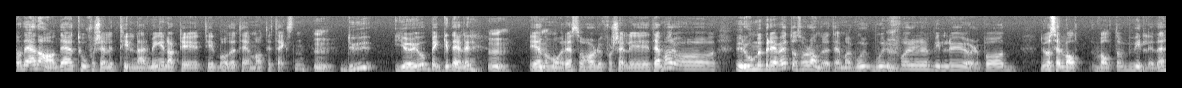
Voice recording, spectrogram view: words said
og det er, en annen, det er to forskjellige tilnærminger da, til, til både tema og til teksten. Mm. Du gjør jo begge deler. Mm. Gjennom året så har du forskjellige temaer, og romerbrevet, og så har du andre temaer. Hvor, hvorfor vil du gjøre det på Du har selv valgt, valgt å ville det.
